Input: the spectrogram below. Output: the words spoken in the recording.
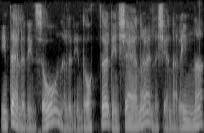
Inte heller din son eller din dotter, din tjänare eller tjänarinna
